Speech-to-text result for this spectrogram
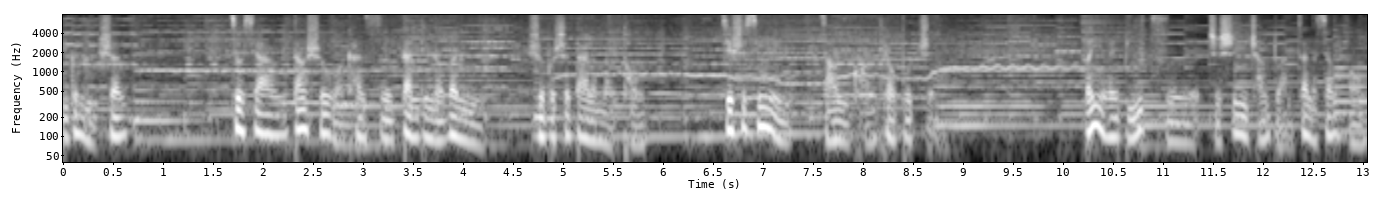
一个女生。就像当时我看似淡定地问你，是不是戴了美瞳，其实心里早已狂跳不止。本以为彼此只是一场短暂的相逢，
